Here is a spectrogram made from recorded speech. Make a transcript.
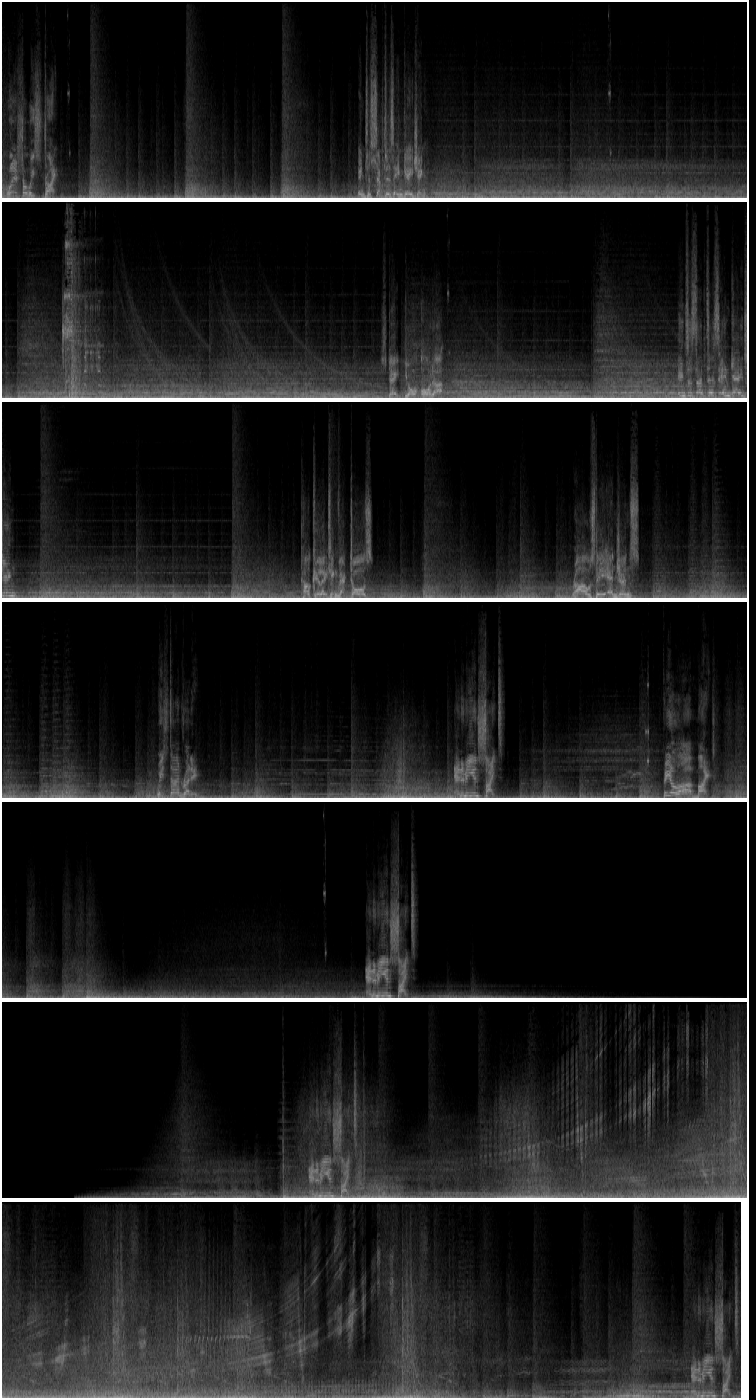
Where shall we strike? Interceptors engaging. Your order. Interceptors engaging. Calculating vectors. Rouse the engines. We stand ready. Enemy in sight. Feel our might. Enemy in sight. Enemy in sight. Enemy in sight.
